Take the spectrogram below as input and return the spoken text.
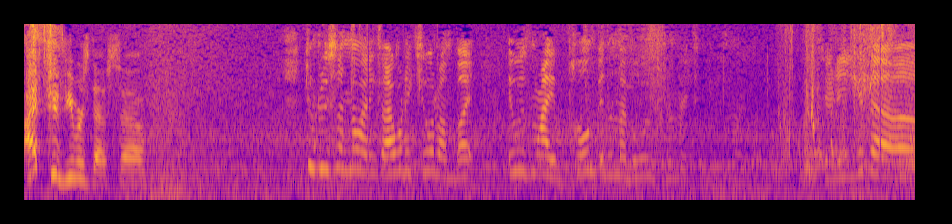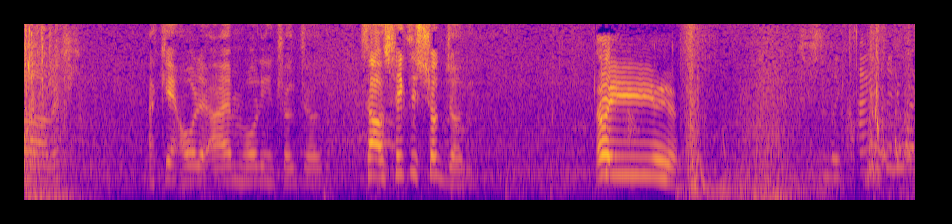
I have two viewers though, so Dude, it's annoying because I would have killed him, but it was my pump and then my balloons and then my SMG. So did you get the uh? I can't hold it. I'm holding a chug jug. Sal, take this chug jug. oh yeah yeah yeah. She's like, I don't think I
